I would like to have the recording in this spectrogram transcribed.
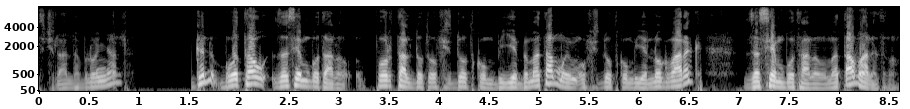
ትችላለህ ብሎኛል። ግን ቦታው the same ቦታ ነው። portal dot office dot com ብዬ ብመታም ወይም office dot com ብዬ log ባረግ the same ቦታ ነው መጣ ማለት ነው።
